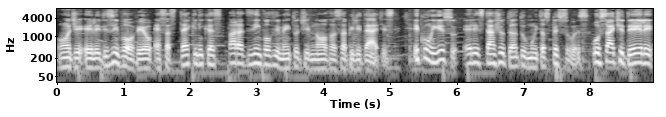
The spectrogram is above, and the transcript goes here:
onde ele desenvolveu essas técnicas para desenvolvimento de novas habilidades. E com isso, ele está ajudando muitas pessoas. O site dele,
